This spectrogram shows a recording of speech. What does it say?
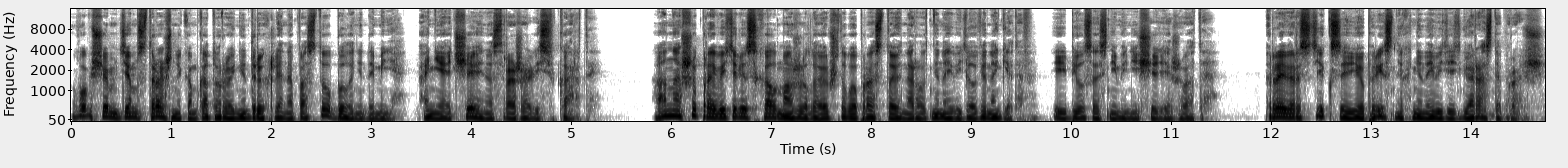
В общем, тем стражникам, которые не дрыхли на посту, было не до меня. Они отчаянно сражались в карты. А наши правители с холма желают, чтобы простой народ ненавидел виногетов и бился с ними не щадя живота. Ревер Стикс и ее присных ненавидеть гораздо проще.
